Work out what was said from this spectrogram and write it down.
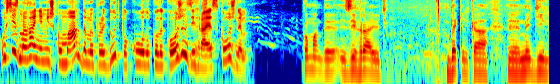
Усі змагання між командами пройдуть по колу, коли кожен зіграє з кожним. Команди зіграють декілька е, неділь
